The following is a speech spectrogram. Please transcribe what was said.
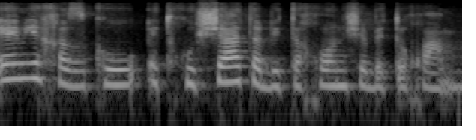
הם יחזקו את תחושת הביטחון שבתוכם.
